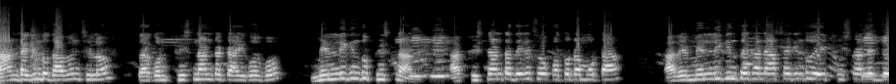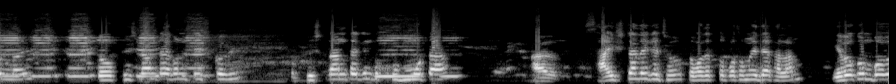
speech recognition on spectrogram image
নানটা কিন্তু দারুণ ছিল। তো এখন ফিশ নানটা ট্রাই করব। মেনলি কিন্তু ফিশ নান। আর ফিশ নানটা দেখেছ কতটা মোটা? আর মেনলি কিন্তু এখানে আসা কিন্তু এই ফিশ নানের জন্যই। তো ফিশ নানটা এখন টেস্ট করি তো ফিশ কিন্তু খুব মোটা। আর সাইজটা দেখেছ? তোমাদের তো প্রথমেই দেখালাম। এরকম বড়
